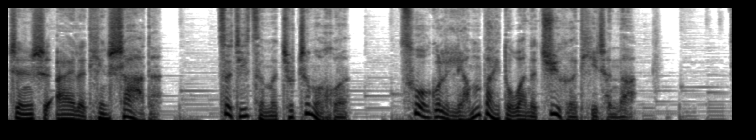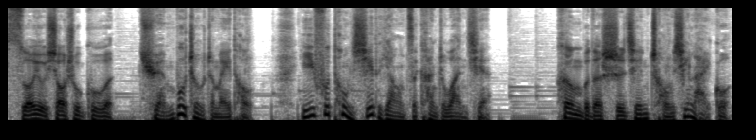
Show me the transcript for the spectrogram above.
真是挨了天煞的。自己怎么就这么混，错过了两百多万的巨额提成呢？所有销售顾问全部皱着眉头，一副痛惜的样子看着万钱，恨不得时间重新来过，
